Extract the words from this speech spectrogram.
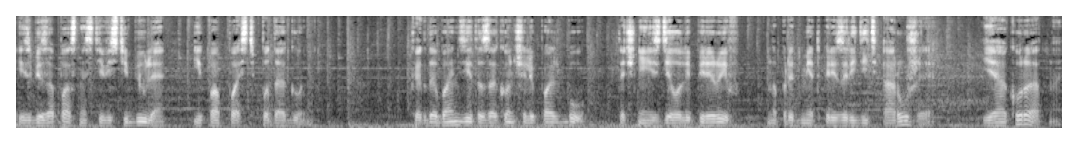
из безопасности вестибюля и попасть под огонь. Когда бандиты закончили пальбу, точнее сделали перерыв на предмет перезарядить оружие, я аккуратно,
